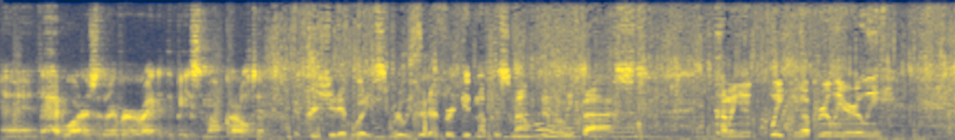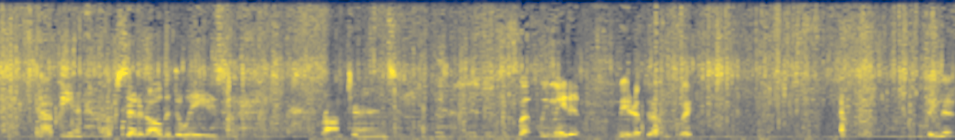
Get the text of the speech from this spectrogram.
and the headwaters of the river are right at the base of Mount Carleton. I appreciate everybody's really good effort getting up this mountain really fast, coming and waking up really early, not being upset at all the delays. wrong turns. But we made it, made it up that one quick. The thing that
